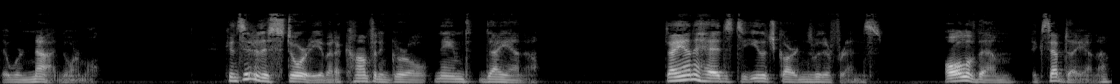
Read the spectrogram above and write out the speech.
that we're not normal. Consider this story about a confident girl named Diana. Diana heads to Elitch Gardens with her friends. All of them, except Diana,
